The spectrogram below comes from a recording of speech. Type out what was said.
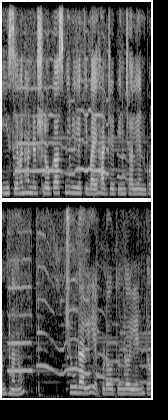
ఈ సెవెన్ హండ్రెడ్ శ్లోకాస్ని వీళ్ళకి బై హార్ట్ చేయించాలి అనుకుంటున్నాను. చూడాలి ఎప్పుడవుతుందో ఏంటో.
